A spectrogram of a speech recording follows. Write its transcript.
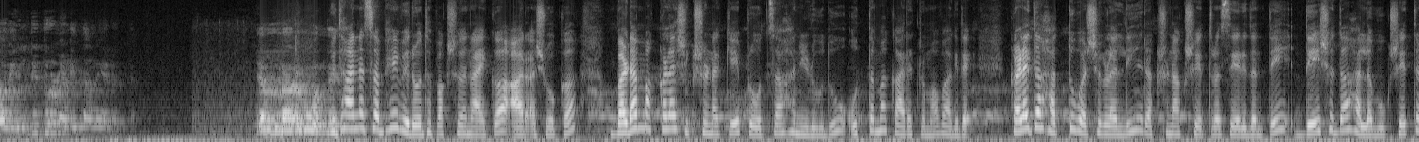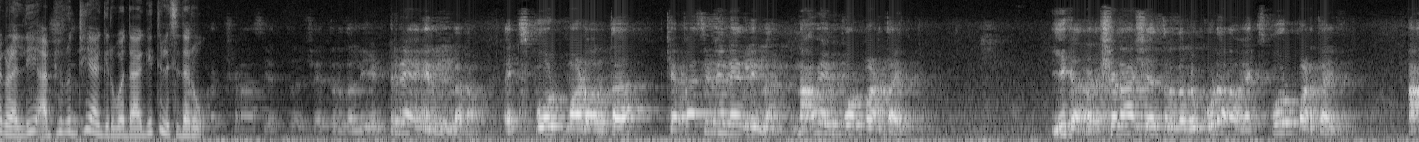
ಅವ್ರು ಇಲ್ದಿದ್ರು ನಡೀತಾನೆ ಇರುತ್ತೆ. ಎಲ್ಲರಿಗೂ ವಿಧಾನಸಭೆ ವಿರೋಧ ಪಕ್ಷದ ನಾಯಕ ಆರ್ ಅಶೋಕ, ಬಡ ಮಕ್ಕಳ ಶಿಕ್ಷಣಕ್ಕೆ ಪ್ರೋತ್ಸಾಹ ನೀಡುವುದು ಉತ್ತಮ ಕಾರ್ಯಕ್ರಮವಾಗಿದೆ. ಕಳೆದ ಹತ್ತು ವರ್ಷಗಳಲ್ಲಿ ರಕ್ಷಣಾ ಕ್ಷೇತ್ರ ಸೇರಿದಂತೆ ದೇಶದ ಹಲವು ಕ್ಷೇತ್ರಗಳಲ್ಲಿ ಅಭಿವೃದ್ಧಿಯಾಗಿರುವುದಾಗಿ ತಿಳಿಸಿದರು. ಕ್ಷೇತ್ರದಲ್ಲಿ ಎಂಟ್ರಿನೇ ಆಗಿರ್ಲಿಲ್ಲ ನಾವು. ಎಕ್ಸ್ಪೋರ್ಟ್ ಮಾಡುವಂತ ಕೆಪಾಸಿಟಿನೇ ಇರಲಿಲ್ಲ. ನಾವೇ ಇಂಪೋರ್ಟ್ ಮಾಡ್ತಾ ಇದ್ವಿ. ಈಗ ರಕ್ಷಣಾ ಕ್ಷೇತ್ರದಲ್ಲೂ ಕೂಡ ನಾವು ಎಕ್ಸ್ಪೋರ್ಟ್ ಮಾಡ್ತಾ ಇದ್ವಿ. ಆ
